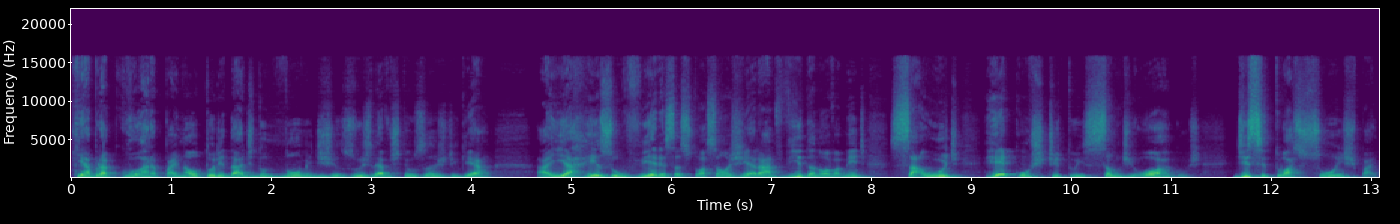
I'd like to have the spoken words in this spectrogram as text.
Quebra agora, Pai, na autoridade do nome de Jesus. Leva os teus anjos de guerra aí a resolver essa situação, a gerar vida novamente, saúde, reconstituição de órgãos, de situações, Pai.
